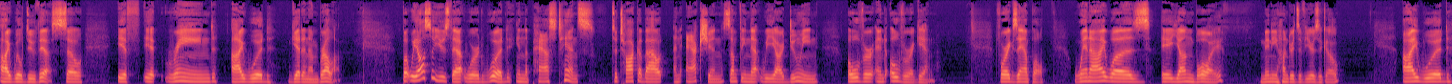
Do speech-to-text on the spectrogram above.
I will do this. So if it rained, I would get an umbrella. But we also use that word would in the past tense to talk about an action, something that we are doing over and over again. For example, when I was a young boy, many hundreds of years ago, I would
